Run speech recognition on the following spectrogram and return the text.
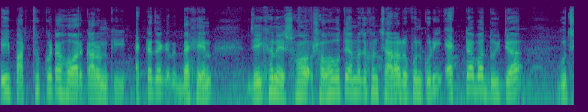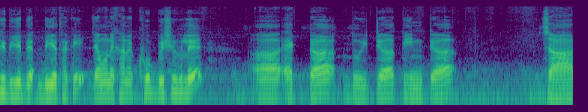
এই পার্থক্যটা হওয়ার কারণ কি? একটা জায়গা, দেখেন যে এইখানে স- স্বভাবতই আমরা যখন চারা রোপণ করি, একটা বা দুইটা গুছি দিয়ে দিয়ে থাকি। যেমন এখানে খুব বেশি হলে একটা, দুইটা, তিনটা, চার,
